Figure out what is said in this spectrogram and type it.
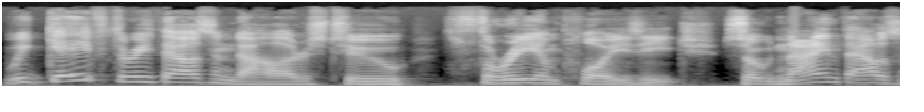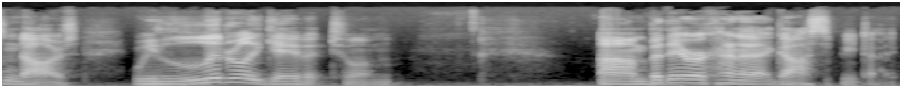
we gave three thousand dollars to three employees each, so nine thousand dollars. We literally gave it to them, um, but they were kind of that gossipy type.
